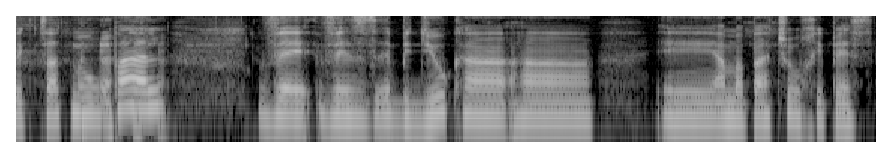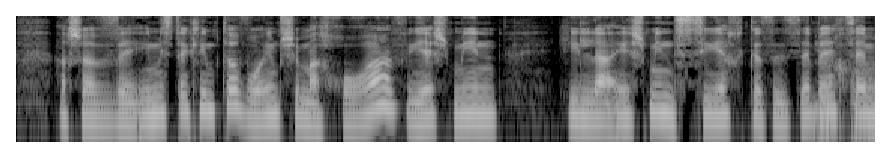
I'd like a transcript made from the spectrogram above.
וקצת מעורפל, ו- וזה בדיוק ה- ה- אה, המבט שהוא חיפש. עכשיו, אם מסתכלים טוב, רואים שמאחוריו יש מין הילה, יש מין שיח כזה. זה נכון. בעצם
